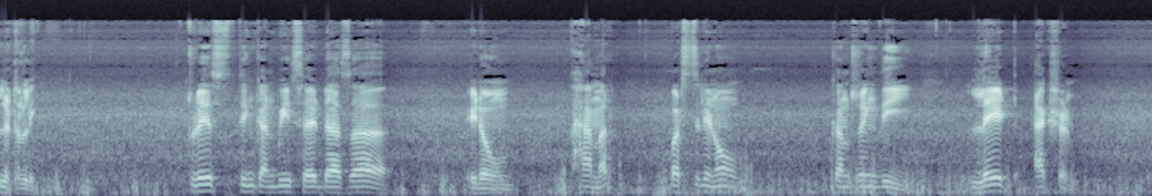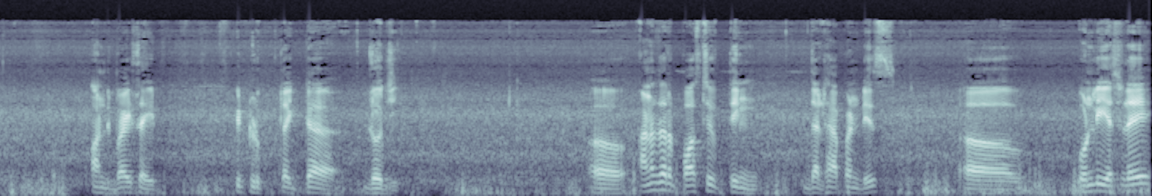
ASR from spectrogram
literally. Today's thing can be said as a you know hammer, but still you know considering the late action on the buy side, it looked like the doji. Uh, another positive thing that happened is uh, only yesterday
